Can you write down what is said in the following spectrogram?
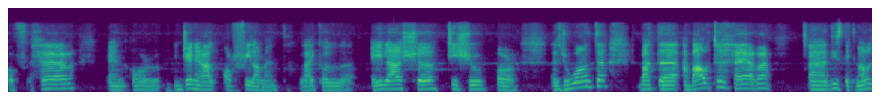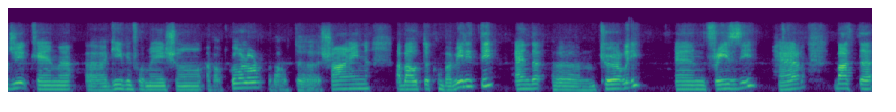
of hair, and or in general, or filament, like all eyelash, tissue, or as you want. But uh, about hair, uh, this technology can uh, give information about color, about uh, shine, about the combability and um, curly and frizzy hair, but uh,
